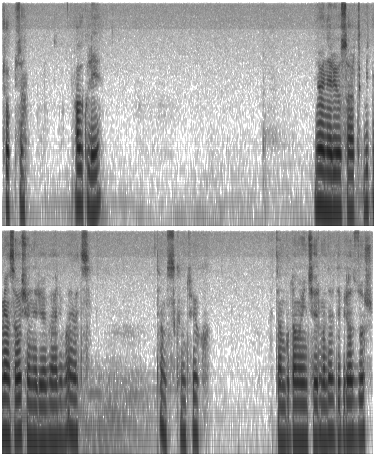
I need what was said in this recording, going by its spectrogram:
Çok güzel. Al kuleyi. Ne öneriyorsa artık. Bitmeyen savaş öneriyor galiba. Evet. Tam sıkıntı yok. Zaten buradan oyun çevirmeler de biraz zor.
